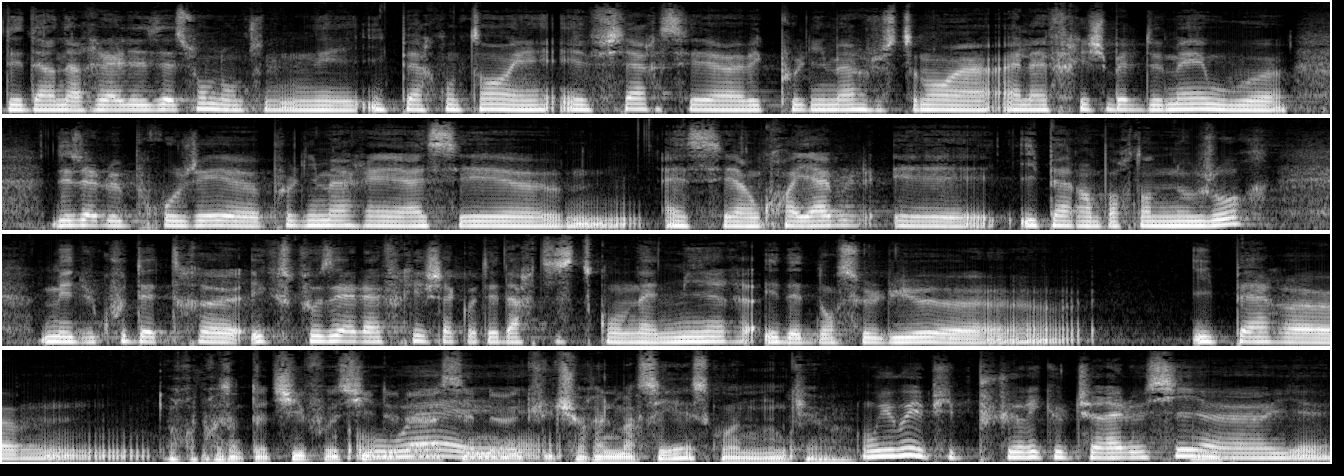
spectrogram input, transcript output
des dernières réalisations dont on est hyper content et, et fier, c'est avec Polymère justement à, à, la friche Belle de Mai où euh, déjà le projet euh, Polymère est assez euh, assez incroyable et hyper important de nos jours. Mais du coup d'être exposé à la friche à côté d'artistes qu'on admire et d'être dans ce lieu hyper représentatif aussi de la scène culturelle marseillaise quoi donc oui oui et puis pluriculturelle aussi mmh.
